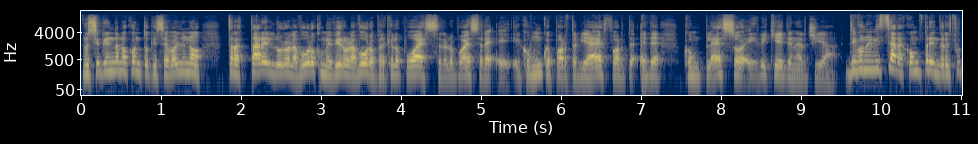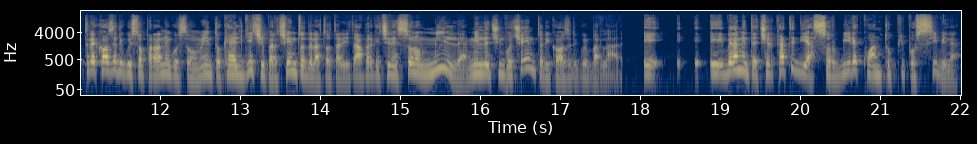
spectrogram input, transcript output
Non si rendono conto che se vogliono trattare il loro lavoro come vero lavoro, perché lo può essere, lo può essere e, e comunque porta via effort ed è complesso e richiede energia, devono iniziare a comprendere tutte le cose di cui sto parlando in questo momento, che è il 10% della totalità, perché ce ne sono 1000, 1500 di cose di cui parlare. E, e, e veramente cercate di assorbire quanto più possibile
